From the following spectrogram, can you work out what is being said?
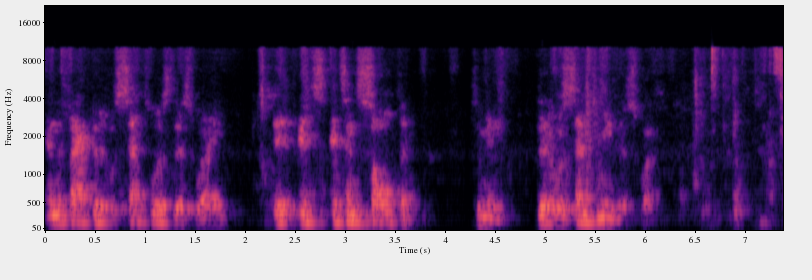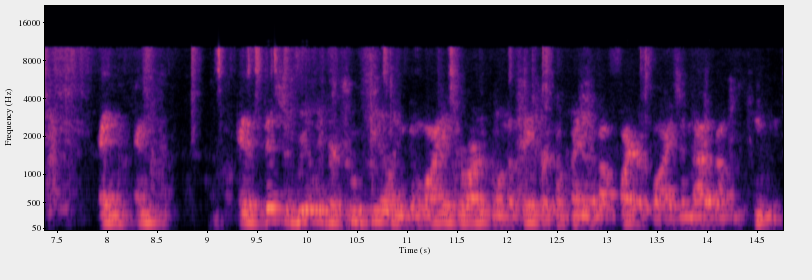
And the fact that it was sent to us this way, it, it's, it's insulting to me that it was sent to me this way. And, and if this is really her true feeling, then why is her article in the paper complaining about fireflies and not about leukemia?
